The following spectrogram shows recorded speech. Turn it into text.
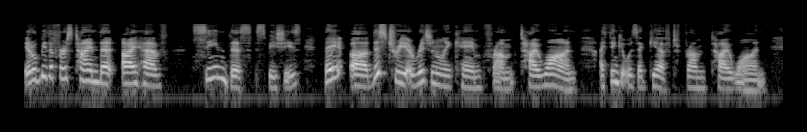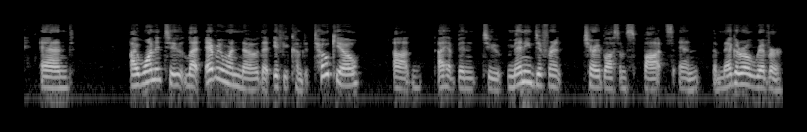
It'll be the first time that I have seen this species. They uh, this tree originally came from Taiwan. I think it was a gift from Taiwan, and I wanted to let everyone know that if you come to Tokyo, uh, I have been to many different cherry blossom spots, and the Meguro River,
